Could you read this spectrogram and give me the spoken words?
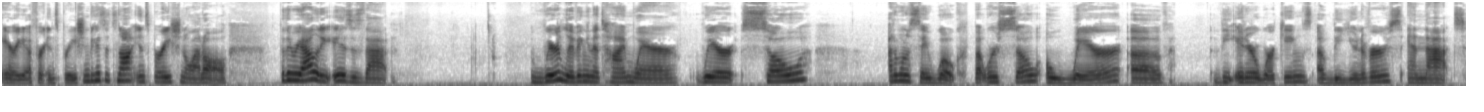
area for inspiration because it's not inspirational at all. But the reality is is that we're living in a time where we're so I don't want to say woke, but we're so aware of the inner workings of the universe and that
